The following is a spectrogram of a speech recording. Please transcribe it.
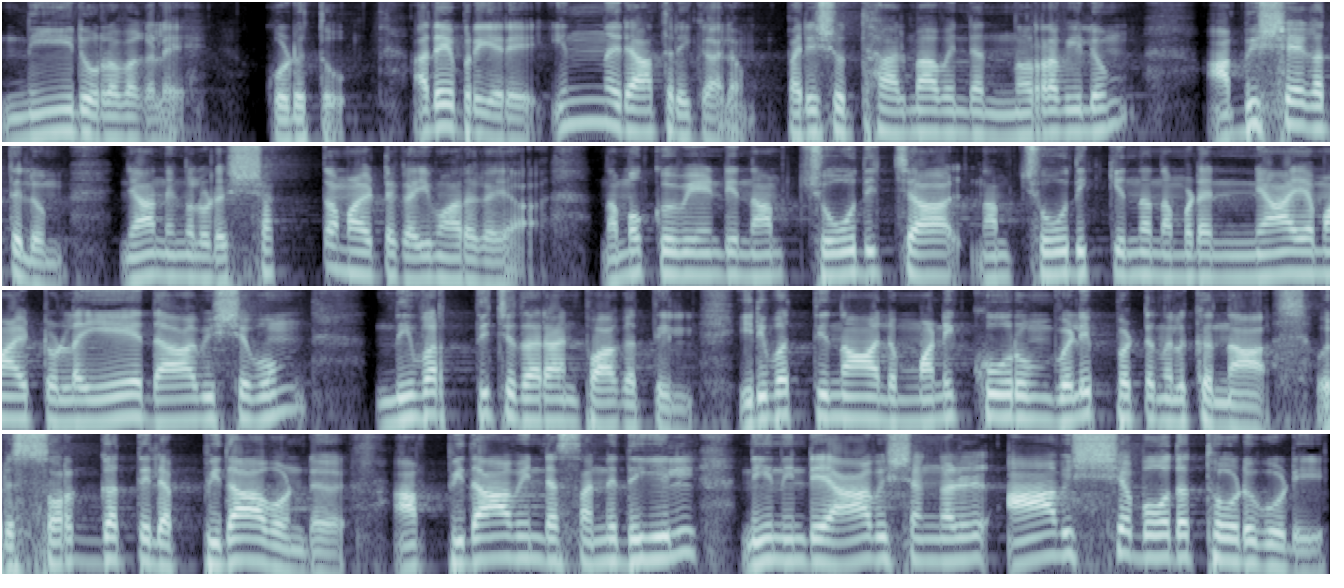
നീരുറവകളെ കൊടുത്തു. അതേ പ്രിയരെ ഇന്ന് രാത്രികാലം പരിശുദ്ധാത്മാവിന്റെ നിറവിലും അഭിഷേകത്തിലും ഞാൻ നിങ്ങളോട് ശക്തമായിട്ട് കൈമാറുകയാ. നമുക്ക് വേണ്ടി നാം ചോദിച്ചാൽ നാം ചോദിക്കുന്ന നമ്മുടെ ന്യായമായിട്ടുള്ള ഏതാവശ്യവും നിവർത്തിച്ചു തരാൻ പാകത്തിൽ ഇരുപത്തിനാല് മണിക്കൂറും വെളിപ്പെട്ട് നിൽക്കുന്ന ഒരു സ്വർഗത്തിലെ പിതാവുണ്ട്. ആ പിതാവിന്റെ സന്നിധിയിൽ നീ നിന്റെ ആവശ്യങ്ങൾ ആവശ്യബോധത്തോടുകൂടി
